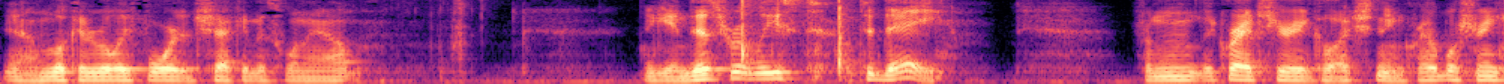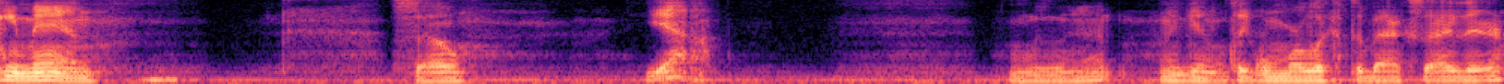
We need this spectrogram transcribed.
And I'm looking really forward to checking this one out. Again, this released today from the Criterion Collection, Incredible Shrinking Man. So, yeah. That. Again, we'll take one more look at the backside there.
